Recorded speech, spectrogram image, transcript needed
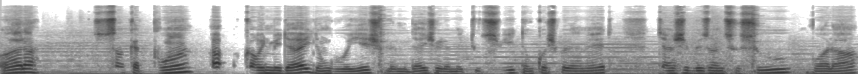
Voilà. 104 points. Encore une médaille, donc vous voyez, je fais la médaille, je vais la mettre tout de suite. Donc quoi je peux la mettre? Tiens, j'ai besoin de sous-sous, voilà.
